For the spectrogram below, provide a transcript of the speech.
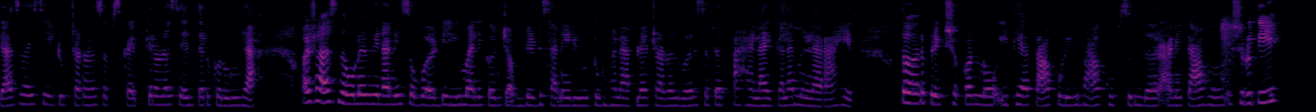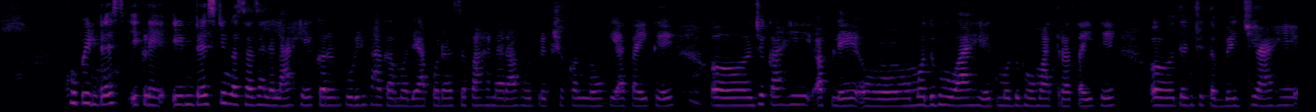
त्याच वेळेस यूट्यूब चॅनल सबस्क्राईब केलं नसेल तर करून घ्या. अशाच नवनवीन आणि सोबत डेली मालिकांचे अपडेट्स आणि रिव्ह्यू तुम्हाला आपल्या चॅनलवर सतत पाहायला ऐकायला मिळणार आहेत. तर प्रेक्षकांनो इथे आता पुढील भाग खूप सुंदर आणि त्याहून श्रुती खूप इंटरेस्ट इकडे इंटरेस्टिंग असा झालेला आहे. कारण पुढील भागामध्ये आपण असं पाहणार आहोत प्रेक्षकांनो की आता इथे जे काही आपले मधुभाऊ आहेत मधुभाऊ मात्र आता इथे त्यांची तब्येत जी आहे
